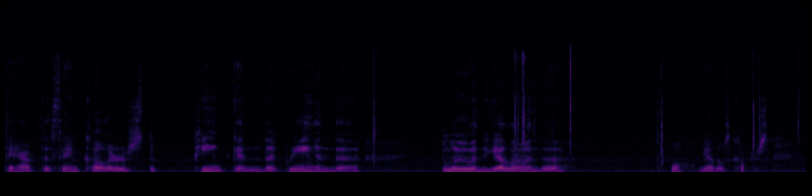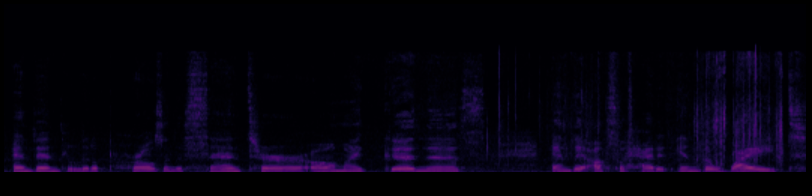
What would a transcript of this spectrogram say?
they have the same colors, the pink and the green and the blue and the yellow and the, well, yeah, those colors. And then the little pearls in the center. Oh my goodness. And they also had it in the white.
